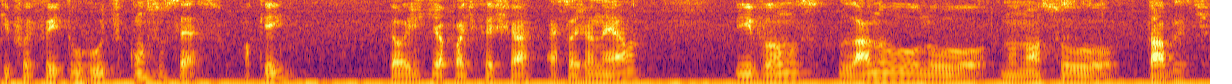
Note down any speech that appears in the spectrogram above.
que foi feito o root com sucesso, ok? Então a gente já pode fechar essa janela e vamos lá no, no, no nosso tablet.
